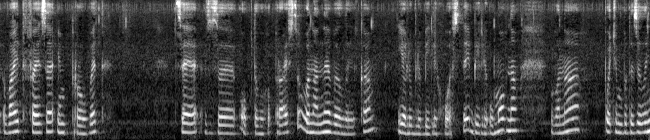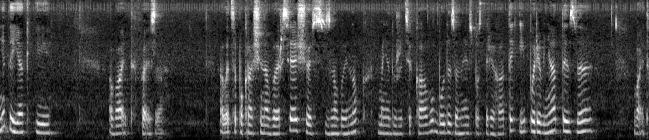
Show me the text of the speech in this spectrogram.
White Feather Improved. Це з оптового прайсу, вона невелика. Я люблю білі хости, білі умовно. Вона потім буде зеленіти, як і White Feather. Але це покращена версія, щось з новинок. Мені дуже цікаво буде за нею спостерігати і порівняти з White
